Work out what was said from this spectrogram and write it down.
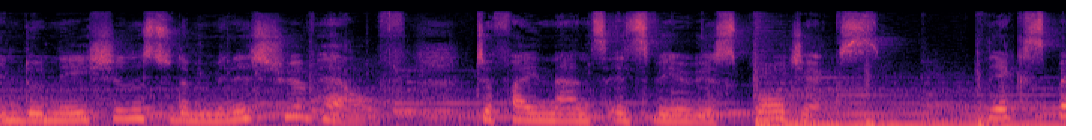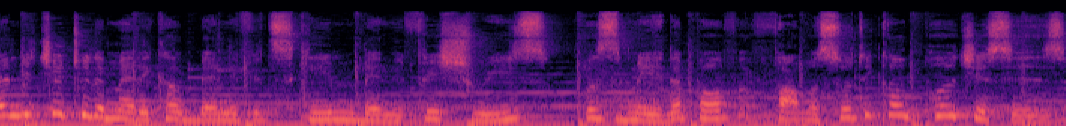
in donations to the Ministry of Health to finance its various projects. The expenditure to the medical benefit scheme beneficiaries was made up of pharmaceutical purchases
